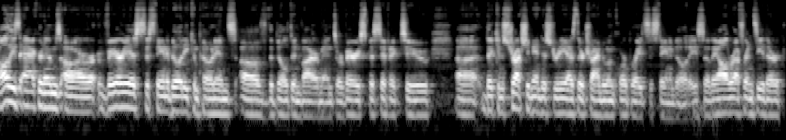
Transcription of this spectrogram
all these acronyms are various sustainability components of the built environment or very specific to uh, the construction industry as they're trying to incorporate sustainability. So they all reference either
